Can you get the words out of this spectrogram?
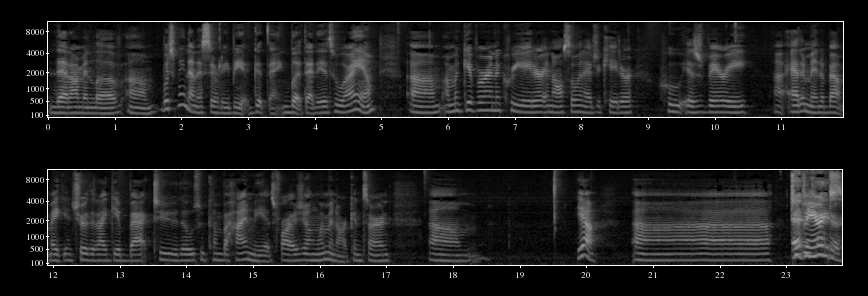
that I'm in love, um, which may not necessarily be a good thing, but that is who I am. Um, I'm a giver and a creator, and also an educator who is very uh, adamant about making sure that I give back to those who come behind me as far as young women are concerned. Um, yeah. Uh, two Educator. parents.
